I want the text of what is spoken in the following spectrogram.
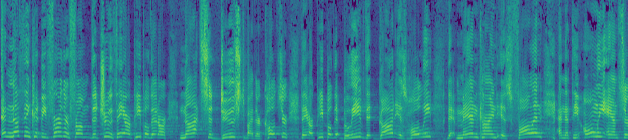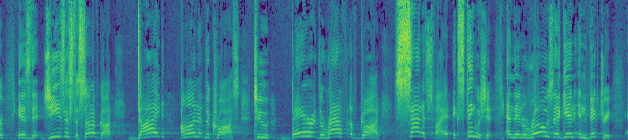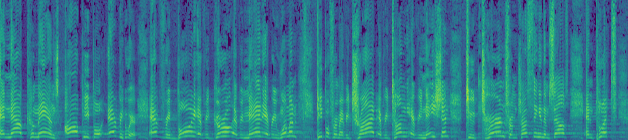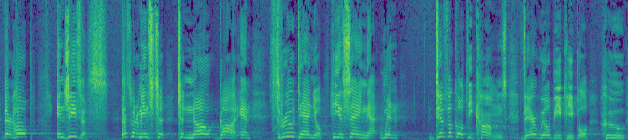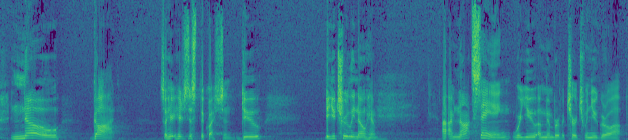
And nothing could be further from the truth. They are people that are not seduced by their culture. They are people that believe that God is holy, that mankind is fallen, and that the only answer is that Jesus, the Son of God, died on the cross to bear the wrath of God, satisfy it, extinguish it, and then rose again in victory, and now commands all people everywhere every boy, every girl, every man, every woman, people from every tribe, every tongue, every nation to turn from trusting in themselves and put their hope in Jesus. That's what it means to, to know God. And through Daniel, he is saying that when difficulty comes, there will be people who know God. So here, here's just the question Do, do you truly know Him? I'm not saying, were you a member of a church when you grow up?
